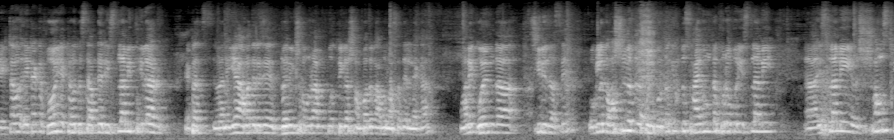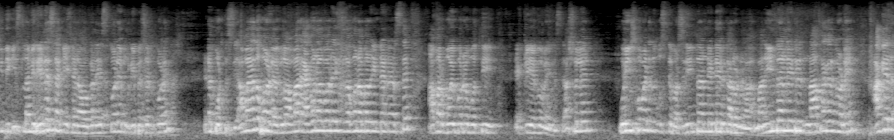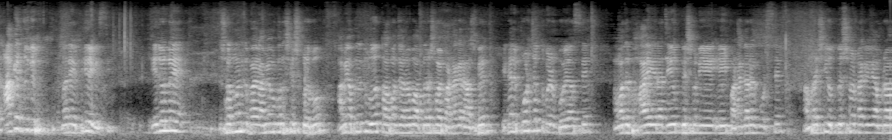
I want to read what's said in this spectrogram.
একটা এটা একটা বই, একটা হচ্ছে আপনাদের ইসলামী থ্রিলার একটা মানে ইয়ে আমাদের যে দৈনিক সংগ্রাম পত্রিকার সম্পাদক আবুল আসাদের লেখা। অনেক গোয়েন্দা সিরিজ আছে, ওগুলো তো অশ্লীলতা তৈরি করতো কিন্তু সাইমনটা পুরোপুরি ইসলামী ইসলামী সংস্কৃতি ইসলামী রেনেসাকে এখানে অর্গানাইজ করে এবং রিপ্রেজেন্ট করে, এটা পড়তেছি। আমার এত ভালো লাগল, আমার, এখন আবার এই যখন আবার ইন্টারনেট আসছে, আবার বই পড়ার প্রতি একটু ইয়ে কমে গেছে। আসলে ওই সময়টাতে বুঝতে পারছি ইন্টারনেটের কারণে মানে ইন্টারনেটের না থাকার কারণে আগের আগের যুগে মানে ফিরে গেছি। এই জন্য সম্মানিত ভাই, আমি আমার কথা শেষ করব। আমি আপনাদের অনুরোধ আহ্বান জানাব, আপনারা সবাই পাঠাগারে আসবেন। এখানে পর্যাপ্ত পরিমাণ বই আছে। আমাদের ভাইয়েরা যে উদ্দেশ্য নিয়ে এই পাঠাগারে করছে, আমরা সেই উদ্দেশ্যটাকে আমরা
